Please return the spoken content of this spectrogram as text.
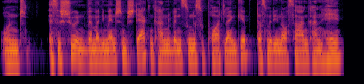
und es ist schön, wenn man die Menschen bestärken kann, wenn es so eine Supportline gibt, dass man denen auch sagen kann, hey,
